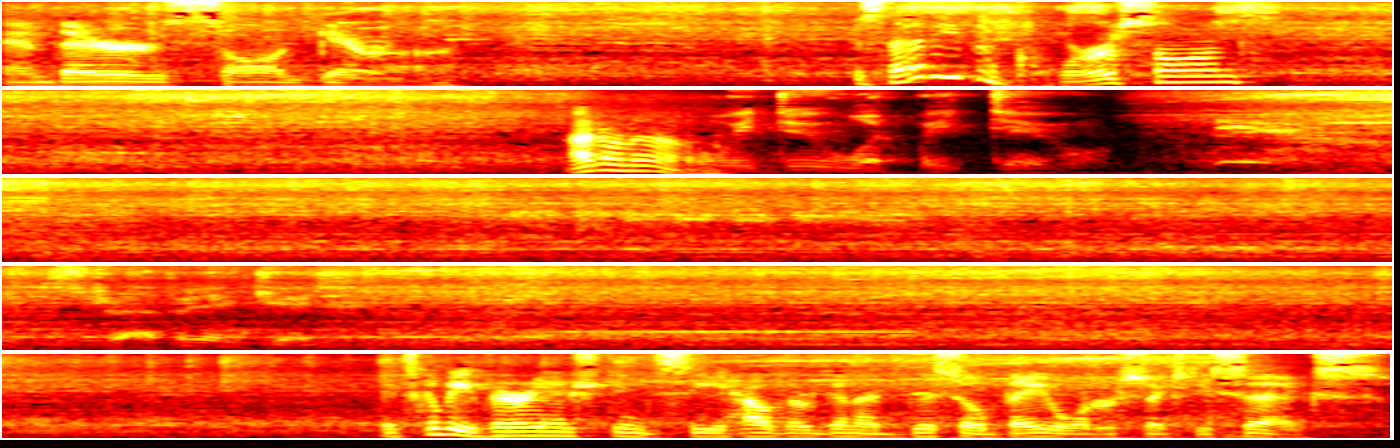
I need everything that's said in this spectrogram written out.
And there's Saw. Is that even Coruscant? I don't know. We do what we do. Strap in, kid. It's gonna be very interesting to see how they're gonna disobey Order 66.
